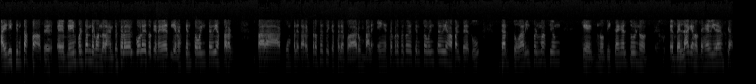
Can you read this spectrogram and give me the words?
hay distintas fases. Es bien importante cuando la gente se le dé el boleto, tiene que tiene 120 días para para completar el proceso y que se le pueda dar un vale. En ese proceso de 120 días, aparte de tú dar toda la información que nos diste en el turno, es verdad que nos deje evidencia,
